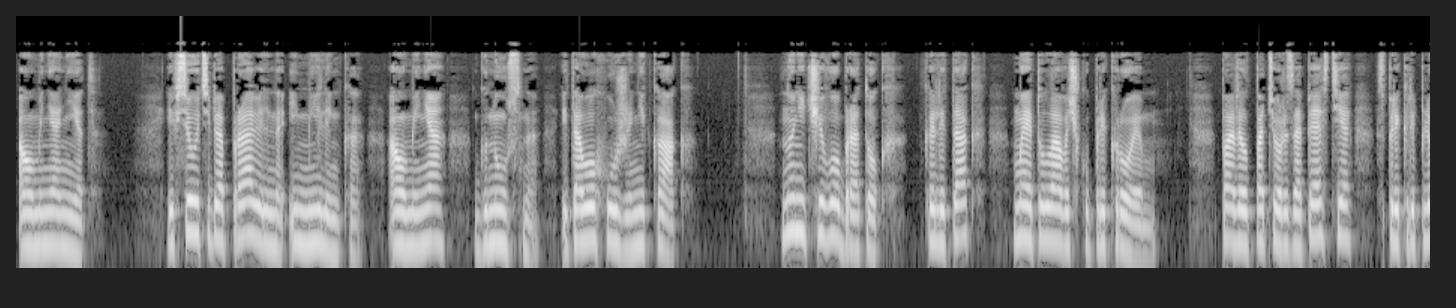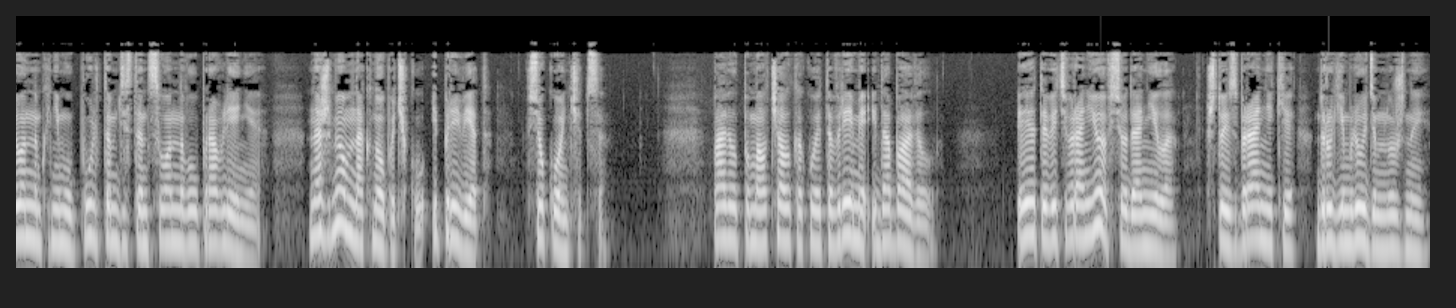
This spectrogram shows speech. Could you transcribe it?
а у меня нет. И все у тебя правильно и миленько, а у меня гнусно, и того хуже никак». «Ну ничего, браток, коли так, мы эту лавочку прикроем». Павел потер запястье с прикрепленным к нему пультом дистанционного управления. «Нажмем на кнопочку, и привет. Все кончится». Павел помолчал какое-то время и добавил. «Это ведь вранье все, Данила, что избранники другим людям нужны.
